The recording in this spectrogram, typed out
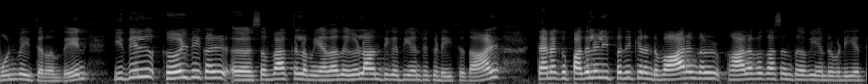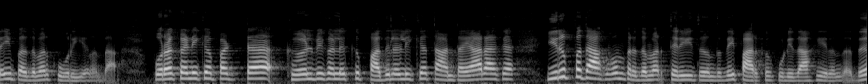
முன்வைத்திருந்தேன். இதில் கேள்விகள் செவ்வாய்க்கிழமை அதாவது ஏழாம் திகதி என்று கிடைத்ததால் தனக்கு பதிலளிப்பதற்கு இரண்டு வாரங்கள் கால அவகாசம் தேவை என்ற விடயத்தை பிரதமர் கூறியிருந்தார். புறக்கணிக்கப்பட்ட கேள்விகளுக்கு பதிலளிக்க தான் தயாராக இருப்பதாகவும் பிரதமர் தெரிவித்திருந்ததை பார்க்கக்கூடியதாக இருந்தது.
